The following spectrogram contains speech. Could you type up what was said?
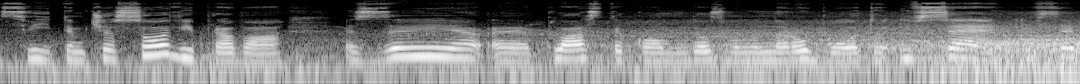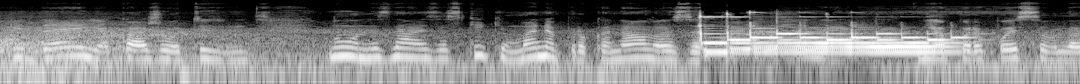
свій тимчасові права з е, пластиком дозволу на роботу. І все, і все піде. Я кажу, от, ну не знаю за скільки, в мене проканало за я переписувала.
